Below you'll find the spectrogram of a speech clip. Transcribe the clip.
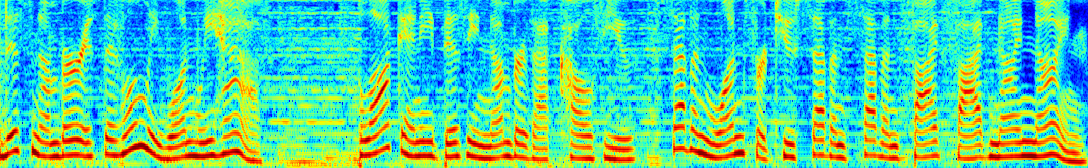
This number is the only one we have. Block any busy number that calls you 71 for 277 5599.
